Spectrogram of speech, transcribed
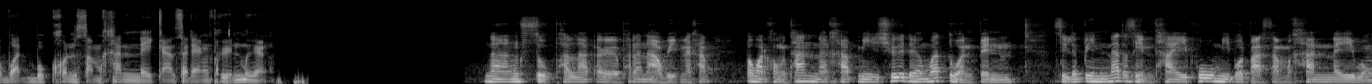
ประวัติบุคคลสำคัญในการแสดงพื้นเมือง นางสุภลักษณ์เออพระนาวิกนะครับ ประวัติของท่านนะครับ มีชื่อเดิมว่าต่วนเป็นศิลปินนาฏศิลป์ไทยผู้มีบทบาทสำคัญในวง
